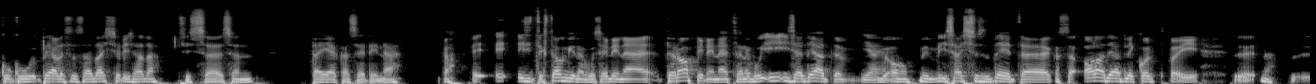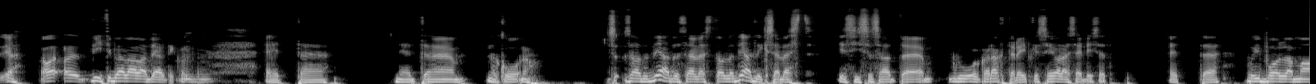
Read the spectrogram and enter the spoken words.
kuhu peale sa saad asju lisada, siis see on täiega selline noh, e, e, esiteks ta ongi nagu selline teraapiline, et sa nagu ise tead, oh, mis asju sa teed, kas sa alateadlikult või noh, jah, tihtipeale alateadlikult mm. -hmm. et need nagu noh saada teada sellest, olla teadlik sellest ja siis sa saad luua karaktereid, kes ei ole sellised. et võib-olla ma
